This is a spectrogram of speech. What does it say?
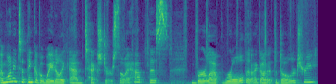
I'm wanting to think of a way to like add texture. So I have this burlap roll that I got at the Dollar Tree.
